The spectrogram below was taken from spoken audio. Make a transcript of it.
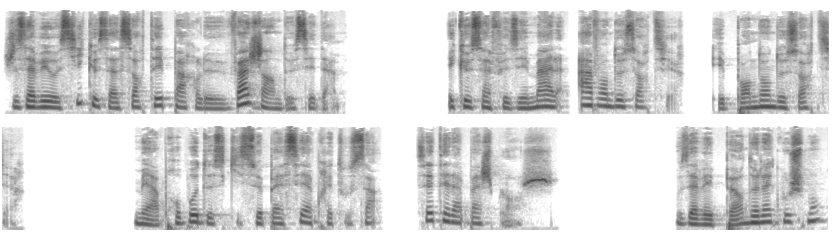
Je savais aussi que ça sortait par le vagin de ces dames. Et que ça faisait mal avant de sortir et pendant de sortir. Mais à propos de ce qui se passait après tout ça, c'était la page blanche. Vous avez peur de l'accouchement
